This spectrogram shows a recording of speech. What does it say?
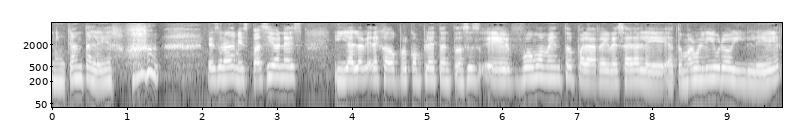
me encanta leer. es una de mis pasiones y ya lo había dejado por completo. Entonces eh, fue un momento para regresar a, leer, a tomar un libro y leer.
